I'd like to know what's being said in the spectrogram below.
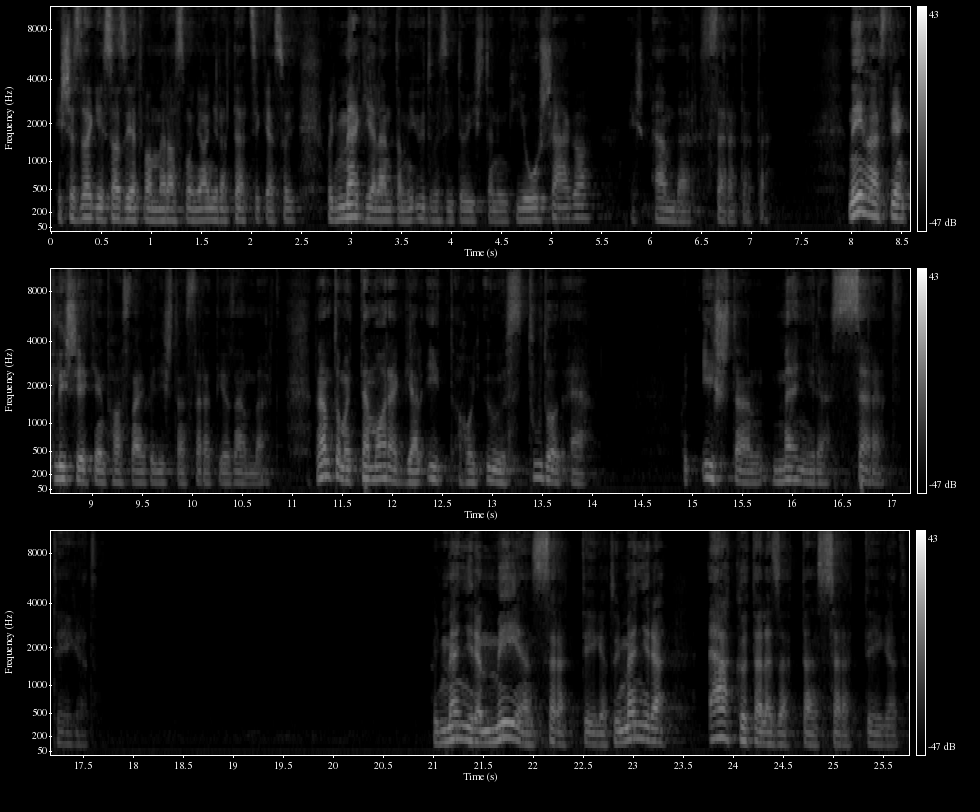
És ez egész azért van, mert azt mondja, annyira tetszik ez, hogy, hogy megjelent a mi üdvözítő Istenünk jósága és ember szeretete. Néha ezt ilyen kliséként használjuk, hogy Isten szereti az embert. De nem tudom, hogy te ma reggel itt, ahogy ülsz, tudod-e, hogy Isten mennyire szeret téged? Hogy mennyire mélyen szeret téged, hogy mennyire elkötelezetten szeret téged.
